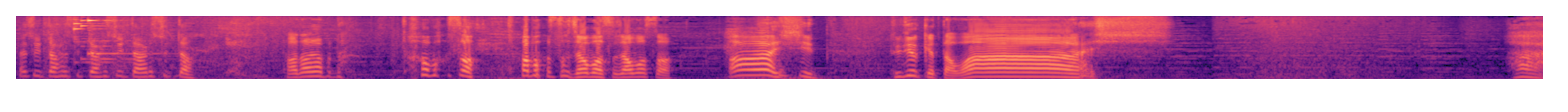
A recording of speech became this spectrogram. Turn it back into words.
할 수 있다 할 수 있다 할 수 있다 할 수 있다. 다다 잡았다. 잡았어 잡았어 잡았어 잡았어. 아이씨 드디어 깼다. 와씨. 하.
